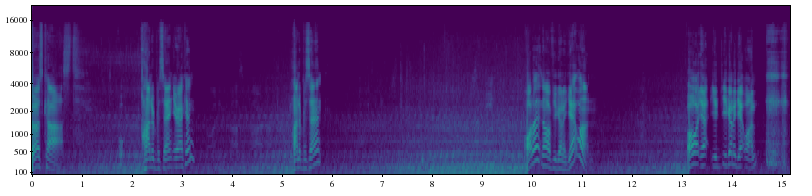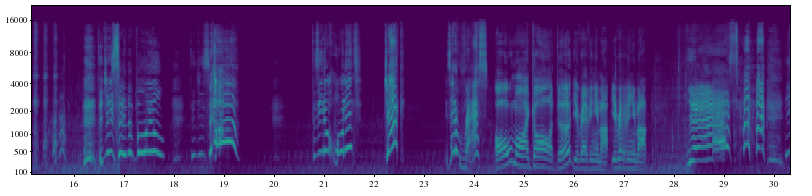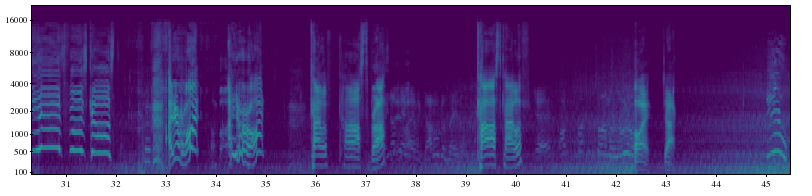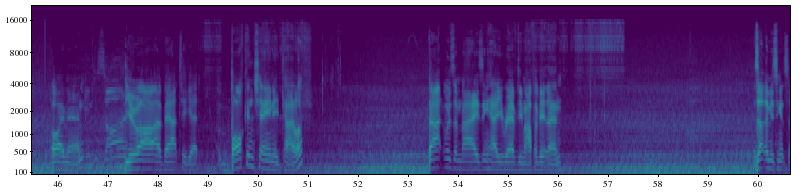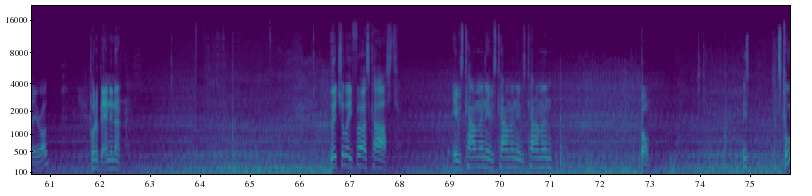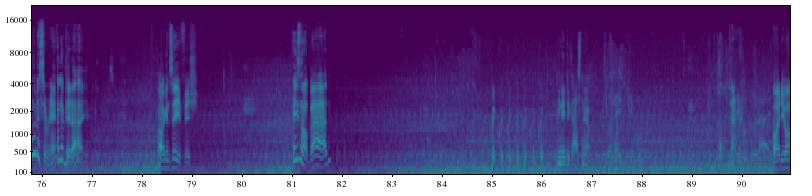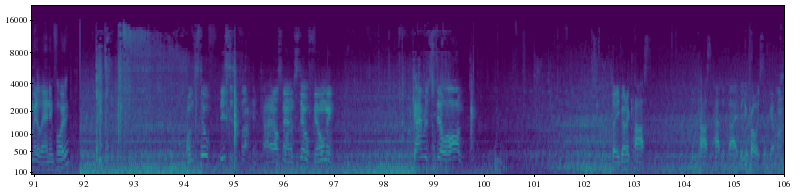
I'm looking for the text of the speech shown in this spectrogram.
First cast. 100% you reckon? 100%? I don't know if you're gonna get one. Oh yeah, you, you're gonna get one. Did you see the boil? Did you see? Oh! Does he not want it? Jack? Is that a wrasse? Oh my god, dude. You're revving him up. You're revving him up. Yes! Yes, first cast. Are you alright? I'm fine. Are you alright? Caliph, cast, bruh. He doesn't even have a gunnel to lean on. Cast, Caliph. Yeah, I'm fucking trying to lure him. Oi, Jack. You. Oi, man. Into. You are about to get bocconcini'd, Caliph. That was amazing how you revved him up a bit then. Is that the missing at sea rod? Put a bend in it. Literally first cast. He was coming, he was coming, he was coming. Boom. He's, it's pulling us around a bit, eh? Oh, I can see your fish. He's not bad. Quick, quick, quick, quick, quick, quick, quick. You need to cast now. Nah. Good, eh? Oh, do you want me to land him for you? I'm still, this is fucking chaos, man. I'm still filming. Camera's still on. So you gotta cast, cast at the bait, but you'll probably still get one.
